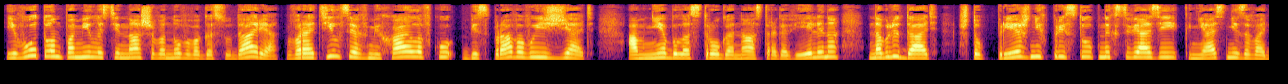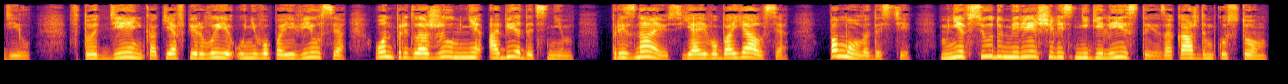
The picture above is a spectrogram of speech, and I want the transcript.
И вот он, по милости нашего нового государя, воротился в Михайловку без права выезжать, а мне было строго-настрого велено наблюдать, чтоб прежних преступных связей князь не заводил. В тот день, как я впервые у него появился, он предложил мне обедать с ним. Признаюсь, я его боялся, по молодости. Мне всюду мерещились нигилисты за каждым кустом,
